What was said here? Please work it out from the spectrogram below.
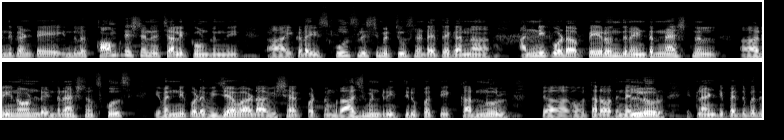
ఎందుకంటే ఇందులో కాంపిటీషన్ అనేది చాలా ఎక్కువ ఉంటుంది. ఇక్కడ ఈ స్కూల్స్ లిస్ట్ మీరు చూసినట్టయితే కన్నా అన్నీ కూడా పేరొందిన ఇంటర్నేషనల్ రీనౌండ్ ఇంటర్నేషనల్ స్కూల్స్ ఇవన్నీ కూడా విజయవాడ విశాఖపట్నం రాజమండ్రి తిరుపతి కర్నూలు తర్వాత నెల్లూరు. ఇట్లాంటి పెద్ద పెద్ద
